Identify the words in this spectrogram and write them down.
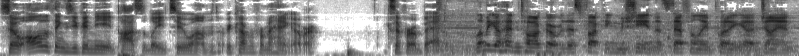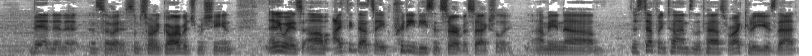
so all the things you could need possibly to um, recover from a hangover, except for a bed. Let me go ahead and talk over this fucking machine that's definitely putting a giant bin in it, so it's some sort of garbage machine. Anyways, um, I think that's a pretty decent service, actually. I mean, uh, there's definitely times in the past where I could have used that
